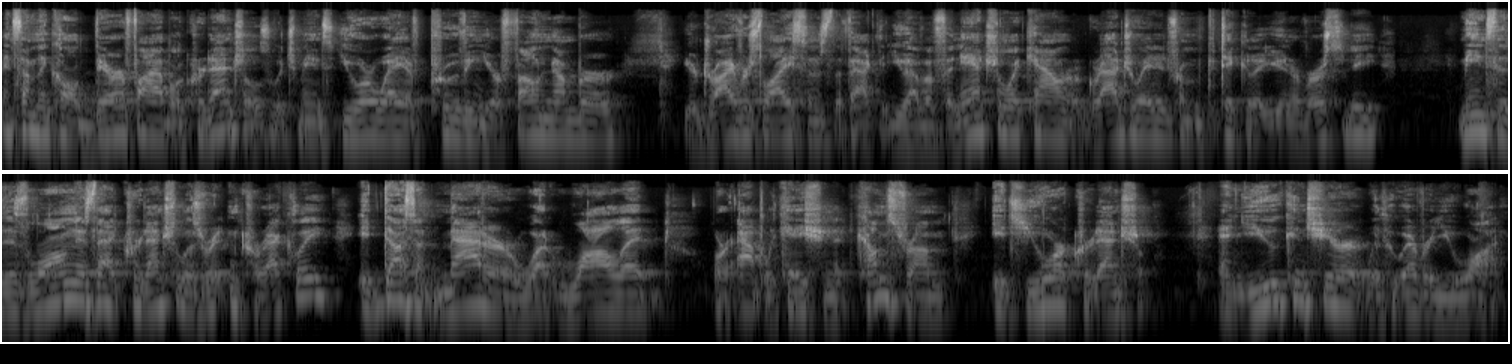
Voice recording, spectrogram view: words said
and something called verifiable credentials, which means your way of proving your phone number, your driver's license, the fact that you have a financial account or graduated from a particular university, means that as long as that credential is written correctly, it doesn't matter what wallet or application it comes from, it's your credential. And you can share it with whoever you want.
